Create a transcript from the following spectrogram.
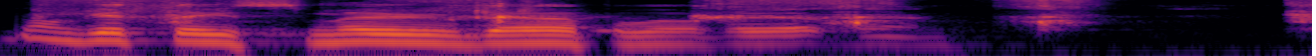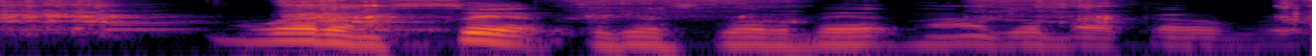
I'm gonna get these smoothed up a little bit and let them sit for just a little bit and I'll go back over it.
